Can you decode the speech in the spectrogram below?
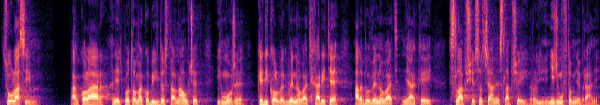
súhlasím. Pán Kolár hneď potom, ako by ich dostal na účet, ich môže kedykoľvek venovať charite alebo venovať nejakej slabšie, sociálne slabšej rodine. Nič mu v tom nebráni.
